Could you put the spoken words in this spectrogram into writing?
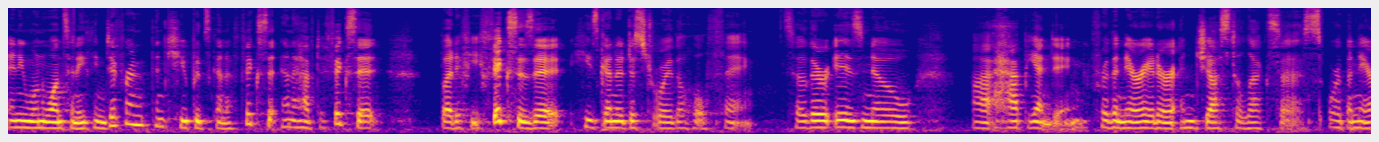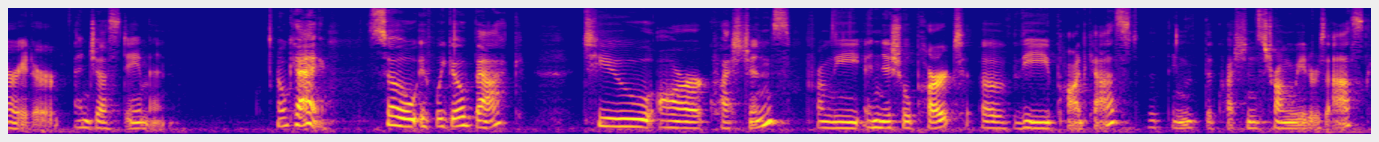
anyone wants anything different, then Cupid's going to fix it and I have to fix it. But if he fixes it, he's going to destroy the whole thing. So there is no uh, happy ending for the narrator and just Alexis or the narrator and just Damon. Okay, so if we go back to our questions from the initial part of the podcast, the things, the questions strong readers ask,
